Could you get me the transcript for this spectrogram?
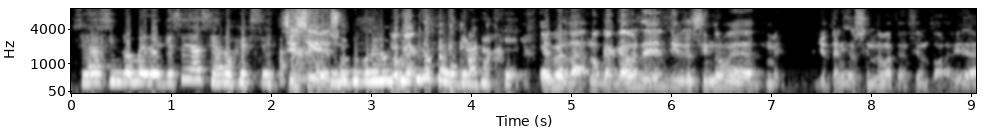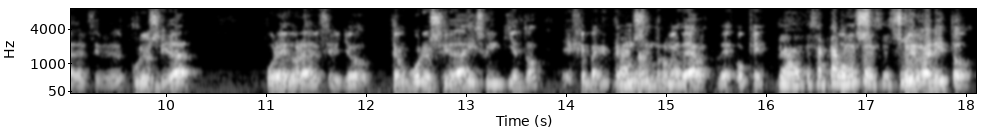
sea el síndrome de que sea, sea lo que sea. Sí, sí, eso. es verdad, lo que acabas de decir, el síndrome de... Yo he tenido síndrome de atención toda la vida, es decir, es curiosidad pura y dura. Es decir, yo tengo curiosidad y soy inquieto, es que tengo un síndrome de, o qué. exactamente, sí, sí. Soy rarito.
